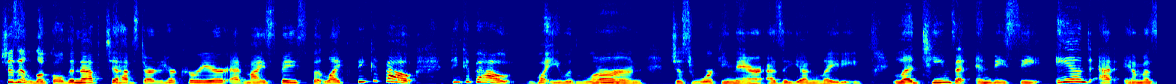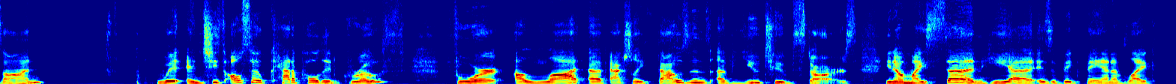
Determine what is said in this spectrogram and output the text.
she doesn't look old enough to have started her career at MySpace, but like, think about, think about what you would learn just working there as a young lady. Led teams at NBC and at Amazon. With, and she's also catapulted growth for a lot of actually thousands of YouTube stars. You know, my son, he uh, is a big fan of like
